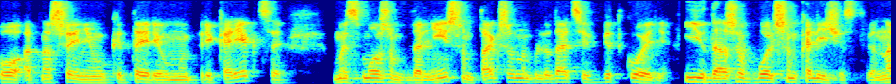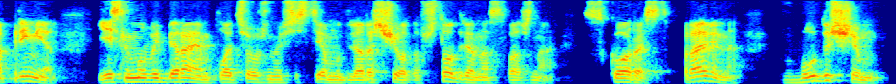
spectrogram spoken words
по отношению к Этериуму при коррекции, мы сможем в дальнейшем также наблюдать и в биткоине, и даже в большем количестве. Например, если мы выбираем платежную систему для расчетов, что для нас важна? Скорость, правильно? В будущем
